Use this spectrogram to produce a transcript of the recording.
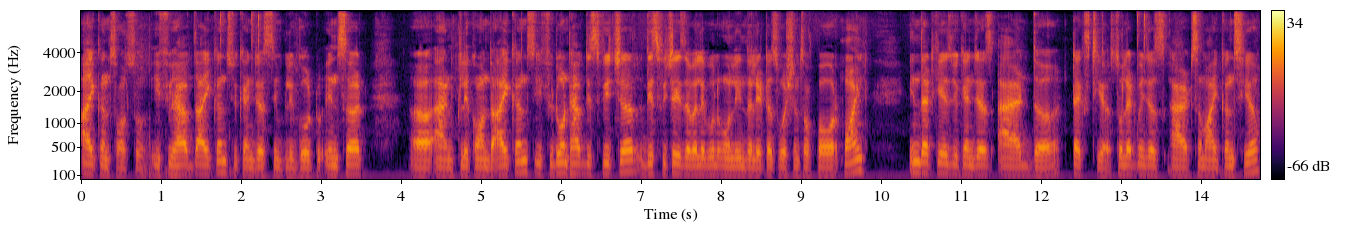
icons also. If you have the icons you can just simply go to insert uh, and click on the icons. If you don't have this feature this feature is available only in the latest versions of powerpoint. In that case you can just add the text here. So let me just add some icons here.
